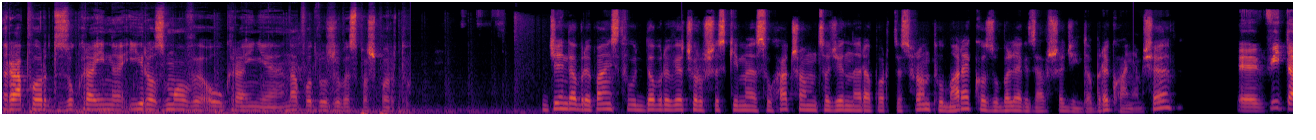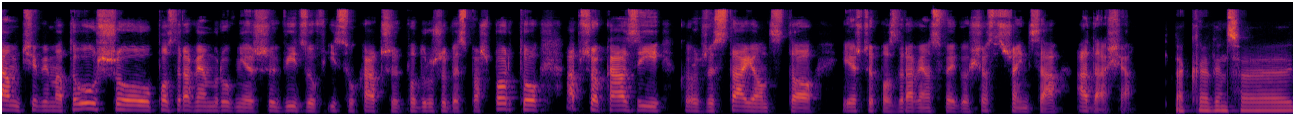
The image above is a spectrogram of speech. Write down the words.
raport z Ukrainy i rozmowy o Ukrainie na podróży bez paszportu. Dzień dobry Państwu, dobry wieczór wszystkim słuchaczom. Codzienne raporty z frontu. Marek Kozubel, jak zawsze. Dzień dobry, kłaniam się. E, witam Ciebie, Mateuszu. Pozdrawiam również widzów i słuchaczy Podróży bez paszportu. A przy okazji, korzystając, to jeszcze pozdrawiam swojego siostrzeńca Adasia. Tak, więc e,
